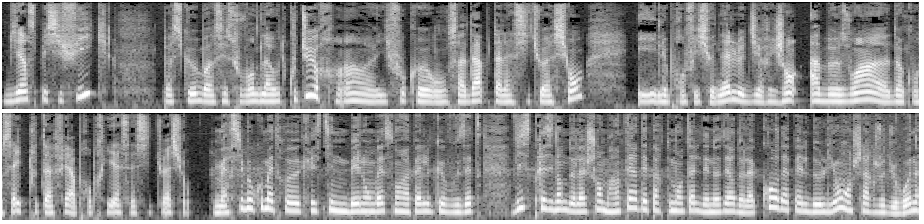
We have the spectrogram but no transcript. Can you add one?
bien spécifique, parce que bah, c'est souvent de la haute couture. Hein. Il faut qu'on s'adapte à la situation et le professionnel, le dirigeant, a besoin euh, d'un conseil tout à fait approprié à sa situation. Merci beaucoup, maître Christine Bellombès. On rappelle que vous êtes vice-présidente de la Chambre interdépartementale des notaires de la Cour d'appel de Lyon en charge du Rhône.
